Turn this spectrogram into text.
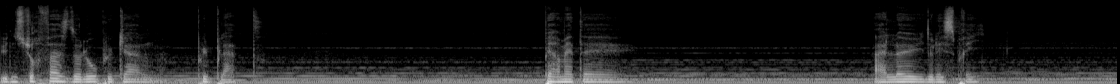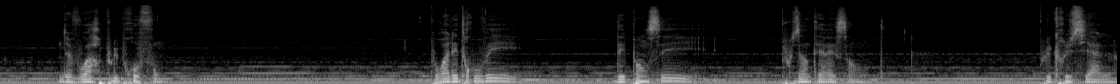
une surface de l'eau plus calme, plus plate, permettait à l'œil de l'esprit de voir plus profond pour aller trouver des pensées plus intéressantes, plus cruciales,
